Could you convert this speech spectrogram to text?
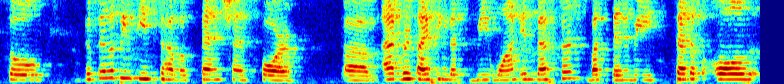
So the Philippines seems to have a penchant for um, advertising that we want investors, but then we set up all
